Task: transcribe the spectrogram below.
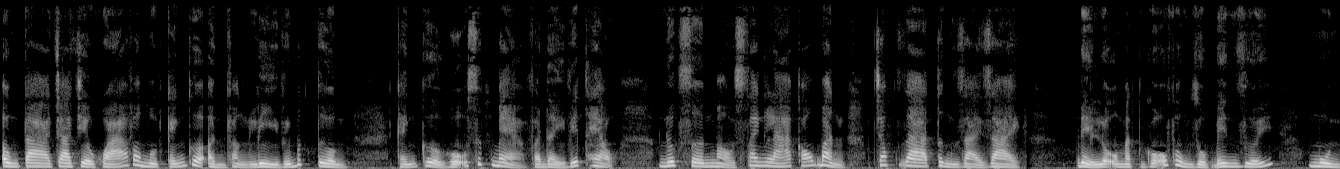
Ông ta tra chìa khóa vào một cánh cửa ẩn phẳng lì với bức tường. Cánh cửa gỗ sứt mẻ và đầy vết thẹo. Nước sơn màu xanh lá cáu bẩn chóc ra từng dài dài, để lộ mặt gỗ phồng rộp bên dưới mùn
